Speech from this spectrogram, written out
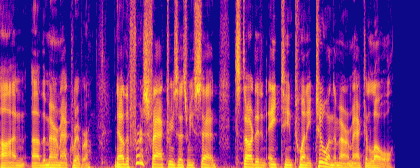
on uh, the Merrimack River. Now, the first factories, as we said, started in 1822 on the Merrimack and Lowell.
